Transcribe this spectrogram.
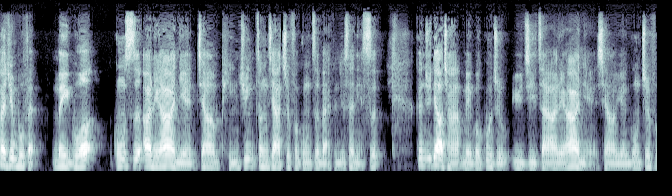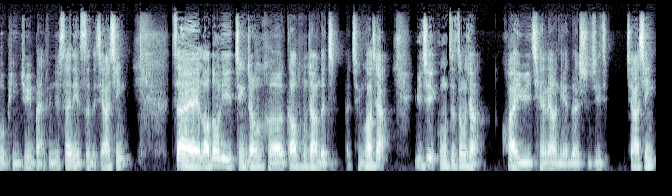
快讯部分：美国公司二零二二年将平均增加支付工资百分之三点四。根据调查，美国雇主预计在二零二二年向员工支付平均百分之三点四的加薪。在劳动力竞争和高通胀的情况下，预计工资增长快于前两年的实际加薪。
